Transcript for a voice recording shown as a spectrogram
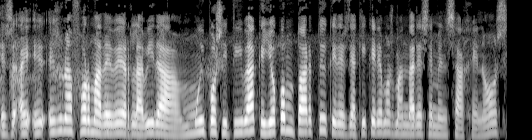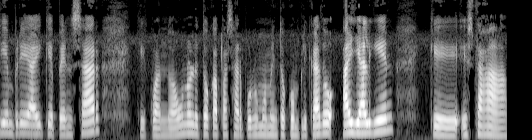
Es, una forma de ver la vida muy positiva que yo comparto y que desde aquí queremos mandar ese mensaje, ¿no? Siempre hay que pensar que cuando a uno le toca pasar por un momento complicado, hay alguien que está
